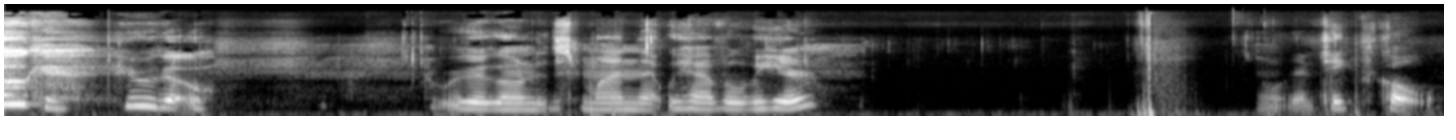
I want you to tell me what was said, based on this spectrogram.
Okay, here we go. We're gonna go into this mine that we have over here. And we're gonna take the coal.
